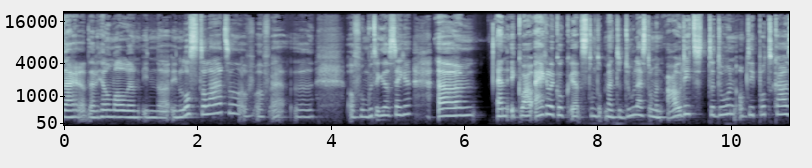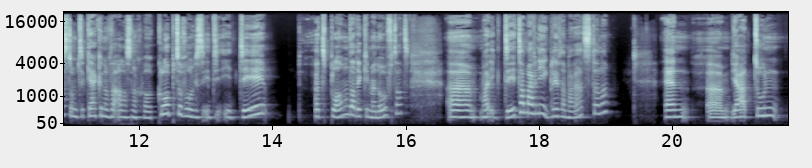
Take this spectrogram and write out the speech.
daar, daar helemaal in, uh, in los te laten. Of, of, uh, of hoe moet ik dat zeggen? Um, en ik wou eigenlijk ook, ja, het stond op mijn to-do-lijst om een audit te doen op die podcast, om te kijken of dat alles nog wel klopte volgens het idee, het plan dat ik in mijn hoofd had. Uh, maar ik deed dat maar niet, ik bleef dat maar uitstellen. En um, ja, toen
